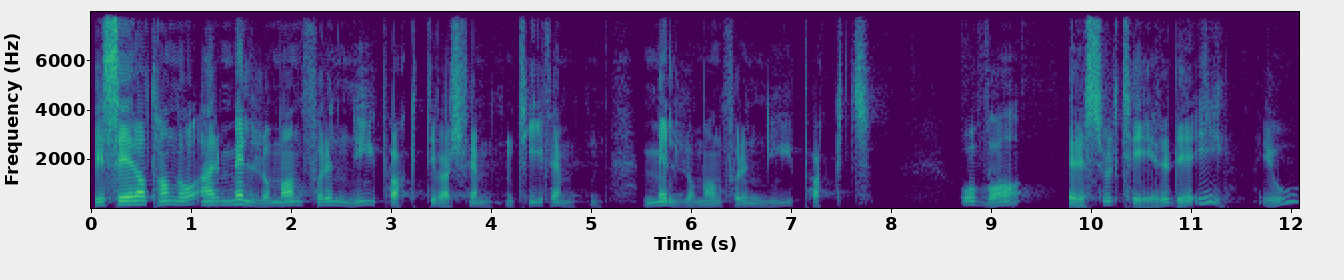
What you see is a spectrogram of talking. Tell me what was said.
Vi ser at han nå er mellommann for en ny pakt i vers 15. 10-15. Mellommann for en ny pakt. Og hva resulterer det i? Jo,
